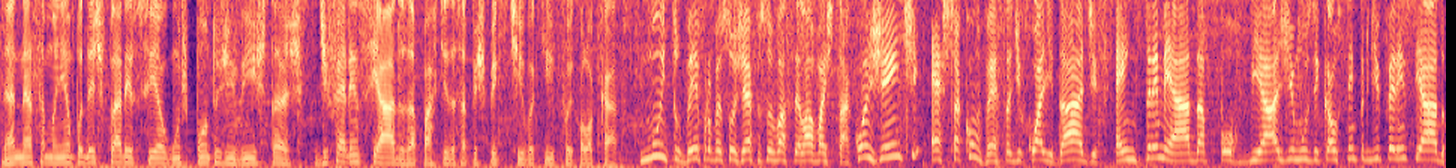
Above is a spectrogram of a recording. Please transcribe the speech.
né, nessa manhã poder esclarecer alguns pontos de vistas diferenciados a partir dessa perspectiva que foi colocada. Muito bem, professor Jefferson Vacelar vai estar com a gente. Esta conversa de qualidade é entremeada por viagem musical sempre diferenciado.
